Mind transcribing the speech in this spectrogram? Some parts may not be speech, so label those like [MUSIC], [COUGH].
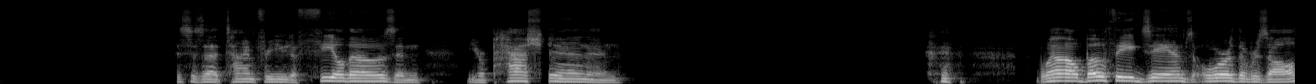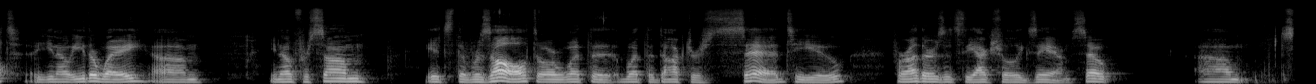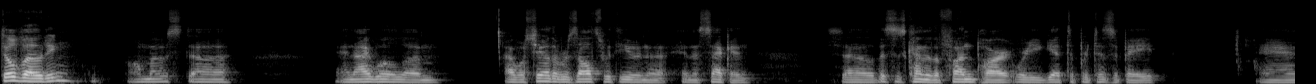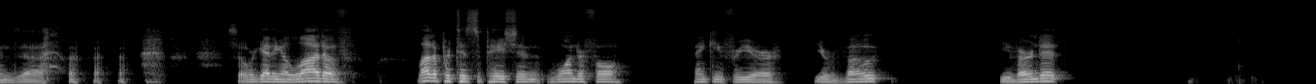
this is a time for you to feel those and your passion and [LAUGHS] well both the exams or the result you know either way um, you know for some it's the result or what the what the doctor said to you. For others it's the actual exam. So um, still voting almost uh, and I will um, I will share the results with you in a in a second. So this is kind of the fun part where you get to participate, and uh, [LAUGHS] so we're getting a lot of a lot of participation. Wonderful. Thank you for your your vote. You've earned it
